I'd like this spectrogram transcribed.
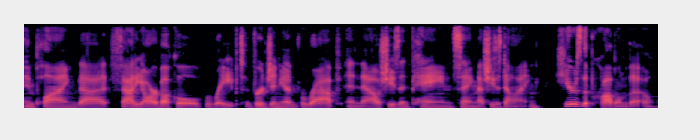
implying that Fatty Arbuckle raped Virginia Rapp and now she's in pain, saying that she's dying. Here's the problem though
